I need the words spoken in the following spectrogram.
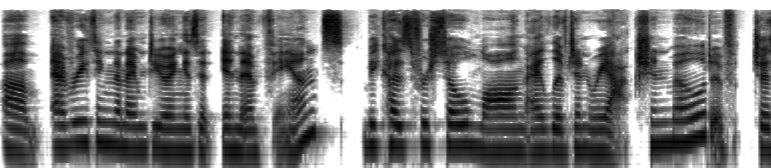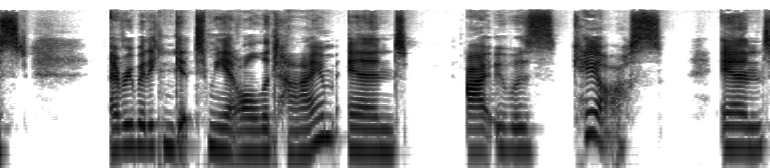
Um, everything that I'm doing is in advance because for so long I lived in reaction mode of just everybody can get to me at all the time. And I, it was chaos. And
